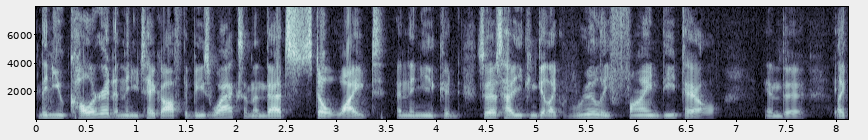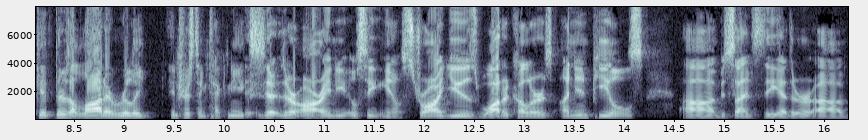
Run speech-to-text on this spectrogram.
Then you color it, and then you take off the beeswax, and then that's still white. And then you could, so that's how you can get like really fine detail in the like. It, there's a lot of really interesting techniques. There, there are, and you'll see, you know, straw used, watercolors, onion peels, uh, besides the other uh,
